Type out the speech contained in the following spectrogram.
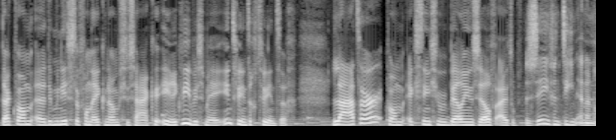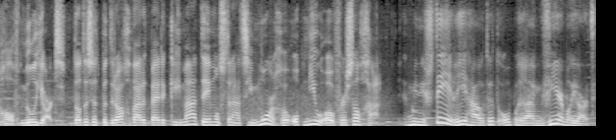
Daar kwam uh, de minister van Economische Zaken, Erik Wiebes, mee in 2020. Later kwam Extinction Rebellion zelf uit op 17,5 miljard. Dat is het bedrag waar het bij de klimaatdemonstratie morgen opnieuw over zal gaan. Het ministerie houdt het op ruim 4 miljard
